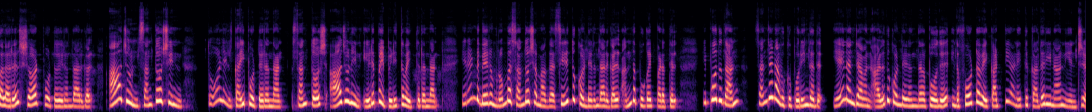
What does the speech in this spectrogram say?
கலரில் ஷர்ட் போட்டு இருந்தார்கள். ஆஜுன் சந்தோஷின் தோளில் கை போட்டிருந்தான். சந்தோஷ் ஆஜுனின் இடுப்பை பிடித்து வைத்திருந்தான். இரண்டு பேரும் ரொம்ப சந்தோஷமாக சிரித்து கொண்டிருந்தார்கள் அந்த புகைப்படத்தில். இப்போதுதான் சஞ்சனாவுக்கு புரிந்தது. ஏனென்று அவன் அழுது கொண்டிருந்த போது இந்த ஃபோட்டோவை கட்டி அணைத்து கதறினான் என்று.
